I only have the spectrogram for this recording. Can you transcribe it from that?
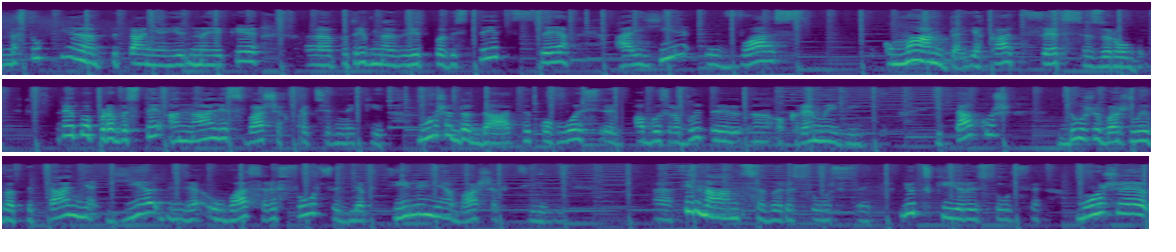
Наступне питання, на яке е, потрібно відповісти, це а є у вас команда, яка це все зробить? Треба провести аналіз ваших працівників, може додати когось е, або зробити е, окремий відділ. І також дуже важливе питання: є для у вас ресурси для втілення ваших цілей. Е, Фінансові ресурси, людські ресурси, може е,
